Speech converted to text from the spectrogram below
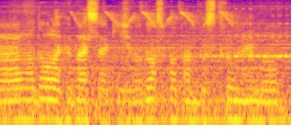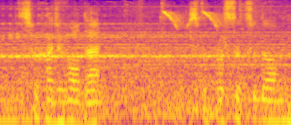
E, Na dole chyba jest jakiś wodospad albo strumień, bo słychać wodę. Jest po prostu cudownie.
